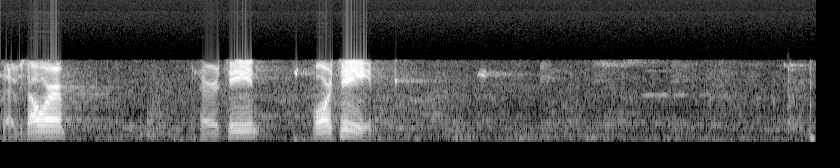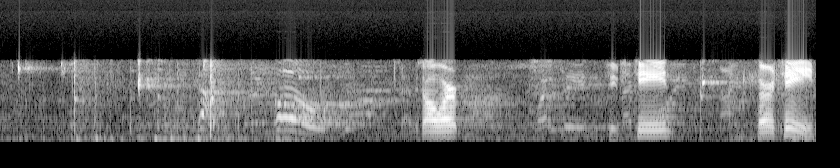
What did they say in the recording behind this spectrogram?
Service over. 13. 14. 13.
